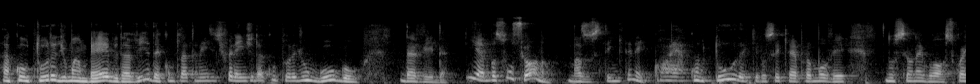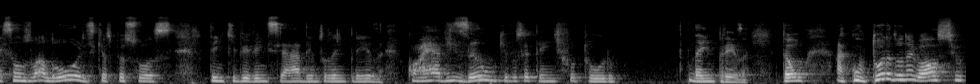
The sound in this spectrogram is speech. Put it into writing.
A cultura de uma Ambev da vida é completamente diferente da cultura de um Google da vida. E ambas funcionam, mas você tem que entender qual é a cultura que você quer promover no seu negócio, quais são os valores que as pessoas têm que vivenciar dentro da empresa, qual é a visão que você tem de futuro da empresa. Então, a cultura do negócio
